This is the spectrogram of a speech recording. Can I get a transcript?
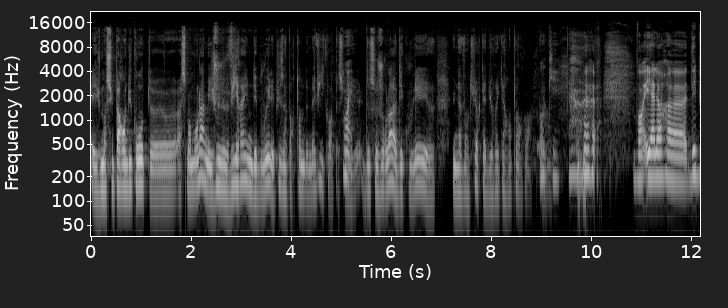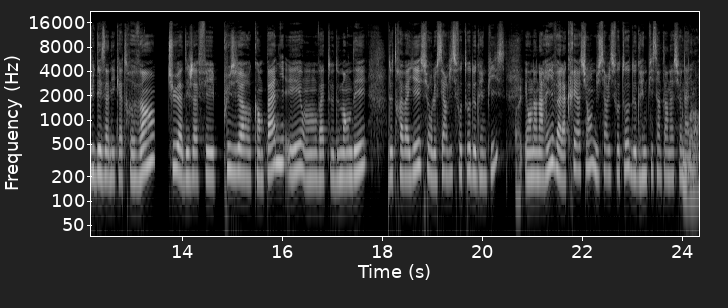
Et je m'en suis pas rendu compte euh, à ce moment-là, mais je virais une des bouées les plus importantes de ma vie, quoi. Parce que de ce jour-là a découlé euh, une aventure qui a duré 40 ans, quoi. Ok. bon, et alors, début des années 80, tu as déjà fait plusieurs campagnes et on va te demander de travailler sur le service photo de Greenpeace. Et on en arrive à la création du service photo de Greenpeace International. Voilà.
